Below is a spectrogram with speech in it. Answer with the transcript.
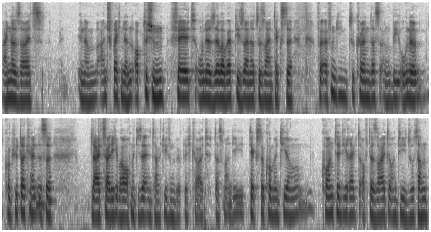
einerseits in einem ansprechenden optischen Feld, ohne selber Webdesigner zu sein, Texte veröffentlichen zu können, das irgendwie ohne Computerkenntnisse mhm gleichzeitig aber auch mit dieser interaktiven Möglichkeit, dass man die Texte kommentieren konnte direkt auf der Seite und die sozusagen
